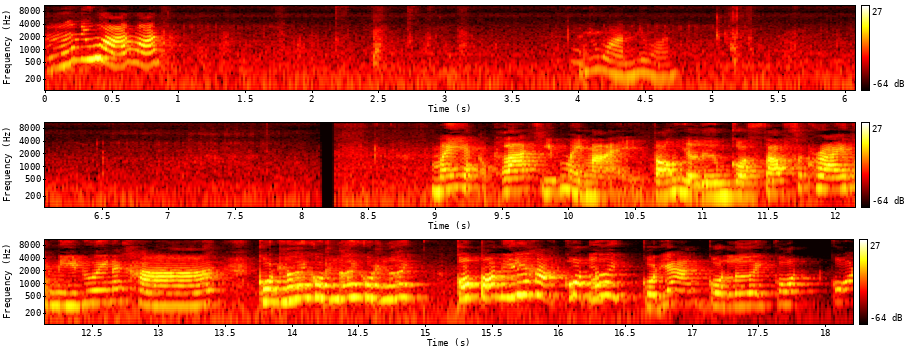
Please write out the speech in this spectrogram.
อืมนี่หวานหวานนี่หวานนนี่หวาน ไม่อยากพลาดคลิปใหม่ๆ ต้องอย่าลืมกด subscribe ตรงนี้ด้วยนะคะ กดเลยกดเลยกดเลย กดตอนนี้เลยค่ะ กดเลย กดยังกดเลย กดกด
